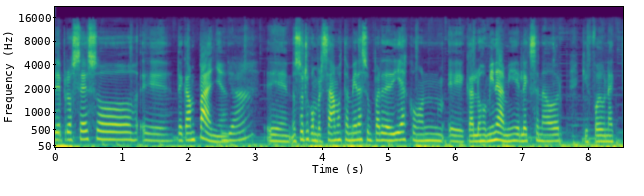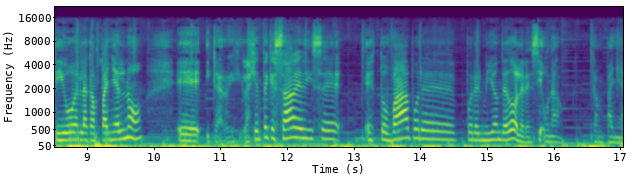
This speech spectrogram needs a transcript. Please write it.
de procesos eh, de campaña. ¿Ya? Eh, nosotros conversábamos también hace un par de días con eh, Carlos Ominami, el ex senador que fue un activo en la campaña del no. y claro, la gente que sabe dice, esto va por, por el millón de dólares. Sí, una campaña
